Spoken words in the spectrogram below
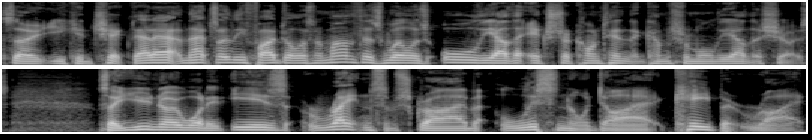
So you can check that out. And that's only $5 a month, as well as all the other extra content that comes from all the other shows. So you know what it is. Rate and subscribe, listen or die, keep it right,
